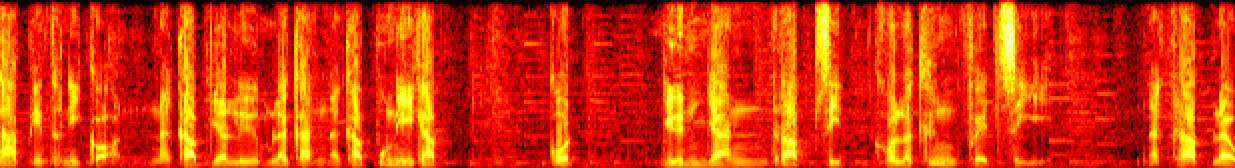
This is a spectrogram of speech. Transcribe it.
ทราบเพียงเท่านี้ก่อนนะครับ อย่าลืมแล้วกันนะครับพรุ่งนี้ครับกดยืนยันรับสิทธิ์คนละครึ่งเฟส4นะครับแล้ว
